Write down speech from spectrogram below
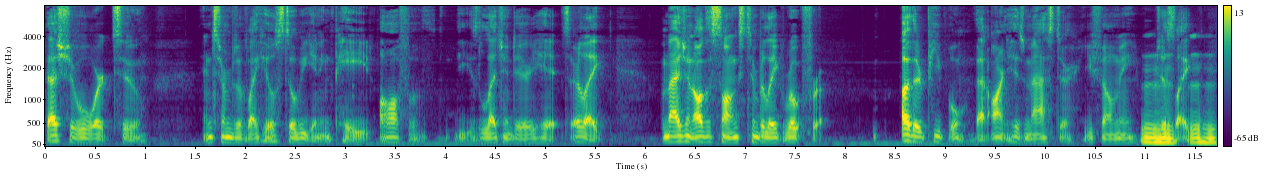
that shit will work too, in terms of like he'll still be getting paid off of these legendary hits or like imagine all the songs Timberlake wrote for other people that aren't his master. You feel me? Mm-hmm, just like mm-hmm.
